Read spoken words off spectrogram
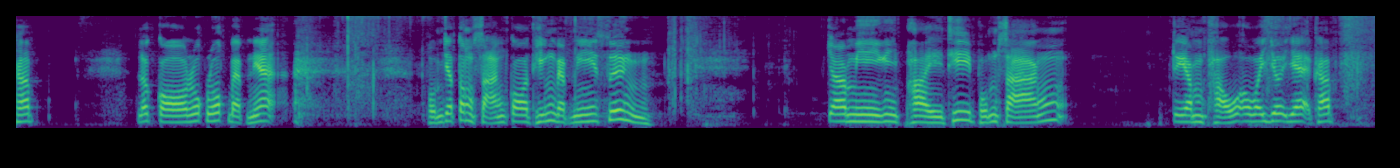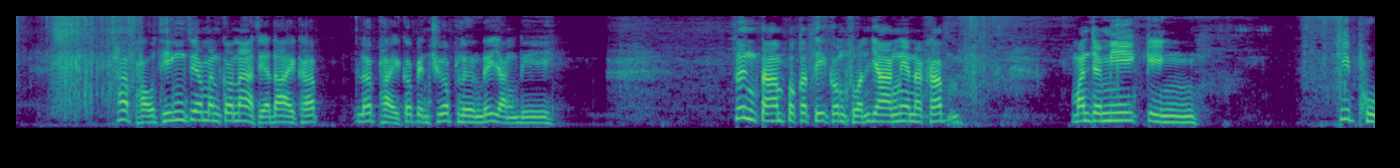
ครับ แล้วกอรกๆแบบเนี้ย ผมจะต้องสางกอทิ้งแบบนี้ซึ่ง จะมีไผ่ที่ผมสางเตรียมเผาเอาไว้เยอะแยะครับ ถ้าเผาทิ้งเสียมันก็น่าเสียดายครับ และไผ่ก็เป็นเชื้อเพลิงได้อย่างดี ซึ่งตามปกติของสวนยางเนี่ยนะครับ มันจะมีกิ่งที่ผุ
